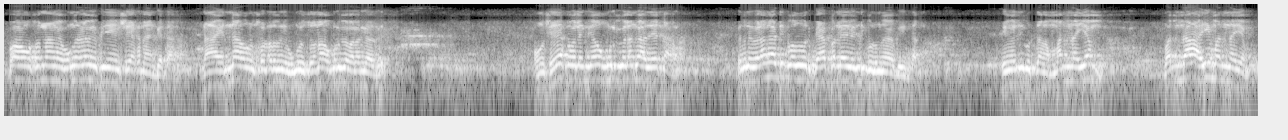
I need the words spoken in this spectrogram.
இப்போ அவங்க சொன்னாங்க உங்கள் நிலைமை எப்படி ஷேகனான்னு கேட்டாங்க. நான் என்ன அவங்க சொல்றது உங்களுக்கு சொன்னால் உங்களுக்கு விளங்காது. உங்கள் ஷேக விளங்க உங்களுக்கு விளங்காதேட்டாங்க இதுல விளங்காட்டி போது ஒரு பேப்பர்ல எழுதி கொடுங்க அப்படின்ட்டாங்க. எழுதி கொடுத்தாங்க. மன்னயம். வந்தா ஐ மன்னயம்.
